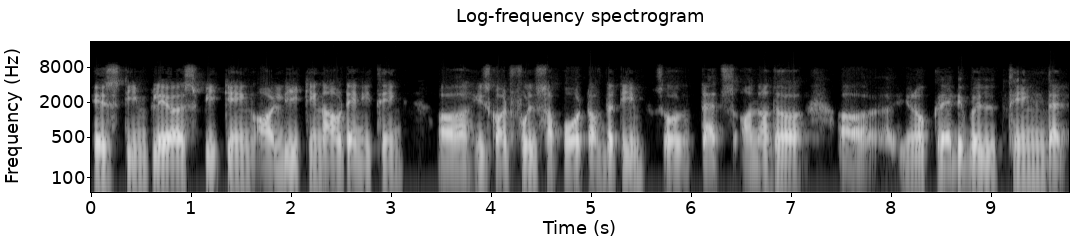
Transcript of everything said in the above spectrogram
his team players speaking or leaking out anything. Uh, he's got full support of the team, so that's another uh, you know credible thing that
